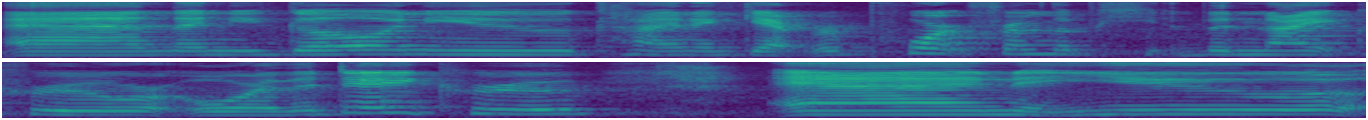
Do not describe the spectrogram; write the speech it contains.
and then you go and you kind of get report from the, the night crew or, or the day crew and you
